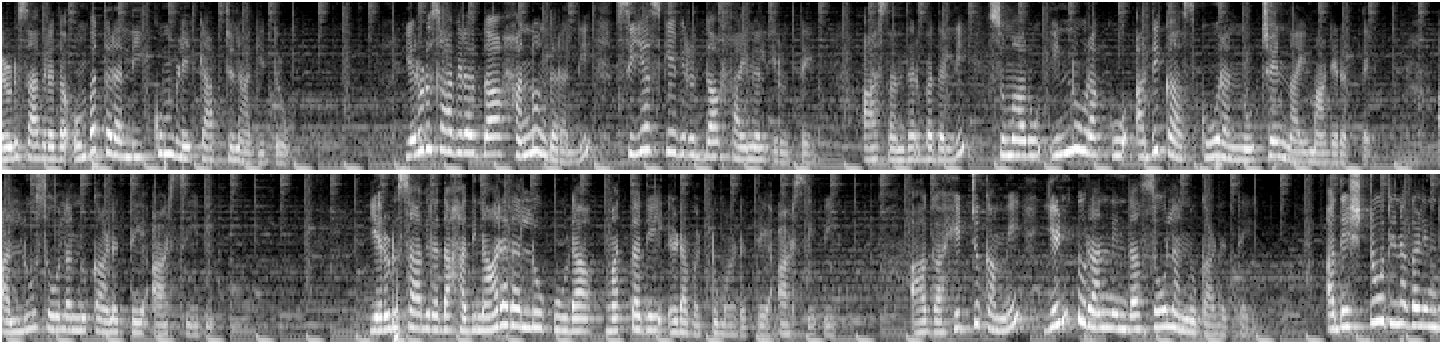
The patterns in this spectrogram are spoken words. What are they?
ಎರಡು ಸಾವಿರದ ಒಂಬತ್ತರಲ್ಲಿ ಕುಂಬ್ಳೆ ಕ್ಯಾಪ್ಟನ್ ಆಗಿದ್ದರು ಎರಡು ಸಾವಿರದ ಹನ್ನೊಂದರಲ್ಲಿ ಸಿ ಎಸ್ ಕೆ ವಿರುದ್ಧ ಫೈನಲ್ ಇರುತ್ತೆ. ಆ ಸಂದರ್ಭದಲ್ಲಿ ಸುಮಾರು ಇನ್ನೂರಕ್ಕೂ ಅಧಿಕ ಸ್ಕೋರನ್ನು ಚೆನ್ನೈ ಮಾಡಿರುತ್ತೆ. ಅಲ್ಲೂ ಸೋಲನ್ನು ಕಾಣುತ್ತೆ ಆರ್ ಸಿ ಬಿ ಎರಡು ಸಾವಿರದ ಹದಿನಾರರಲ್ಲೂ ಕೂಡ ಮತ್ತದೇ ಎಡವಟ್ಟು ಮಾಡುತ್ತೆ ಆರ್ ಸಿ ಬಿ ಆಗ ಹೆಚ್ಚು ಕಮ್ಮಿ ಎಂಟು ರನ್ನಿಂದ ಸೋಲನ್ನು ಕಾಣುತ್ತೆ. ಅದೆಷ್ಟೋ ದಿನಗಳಿಂದ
